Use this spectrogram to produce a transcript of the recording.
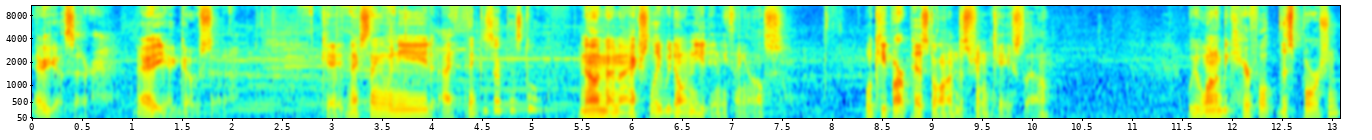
There you go, sir. There you go, sir. Okay, next thing we need, I think, is our pistol? No, no, no, actually, we don't need anything else. We'll keep our pistol on just in case, though. We want to be careful at this portion.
